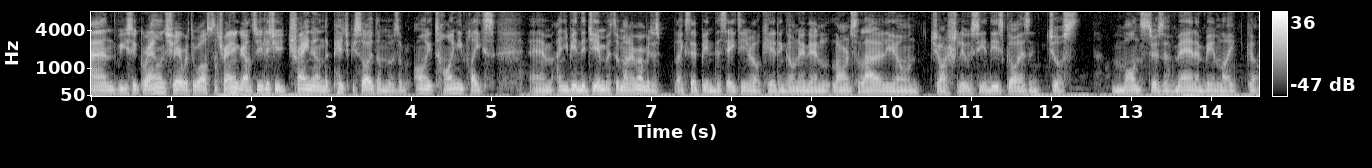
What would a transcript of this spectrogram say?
and we used to ground share with the Wasps the training ground. So you literally train on the pitch beside them. It was a only tiny place, um, and you'd be in the gym with them. And I remember just like I said, being this eighteen-year-old kid and going in there and Lawrence Dallaglio and Josh Lewsey and these guys and just monsters of men and being like uh,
